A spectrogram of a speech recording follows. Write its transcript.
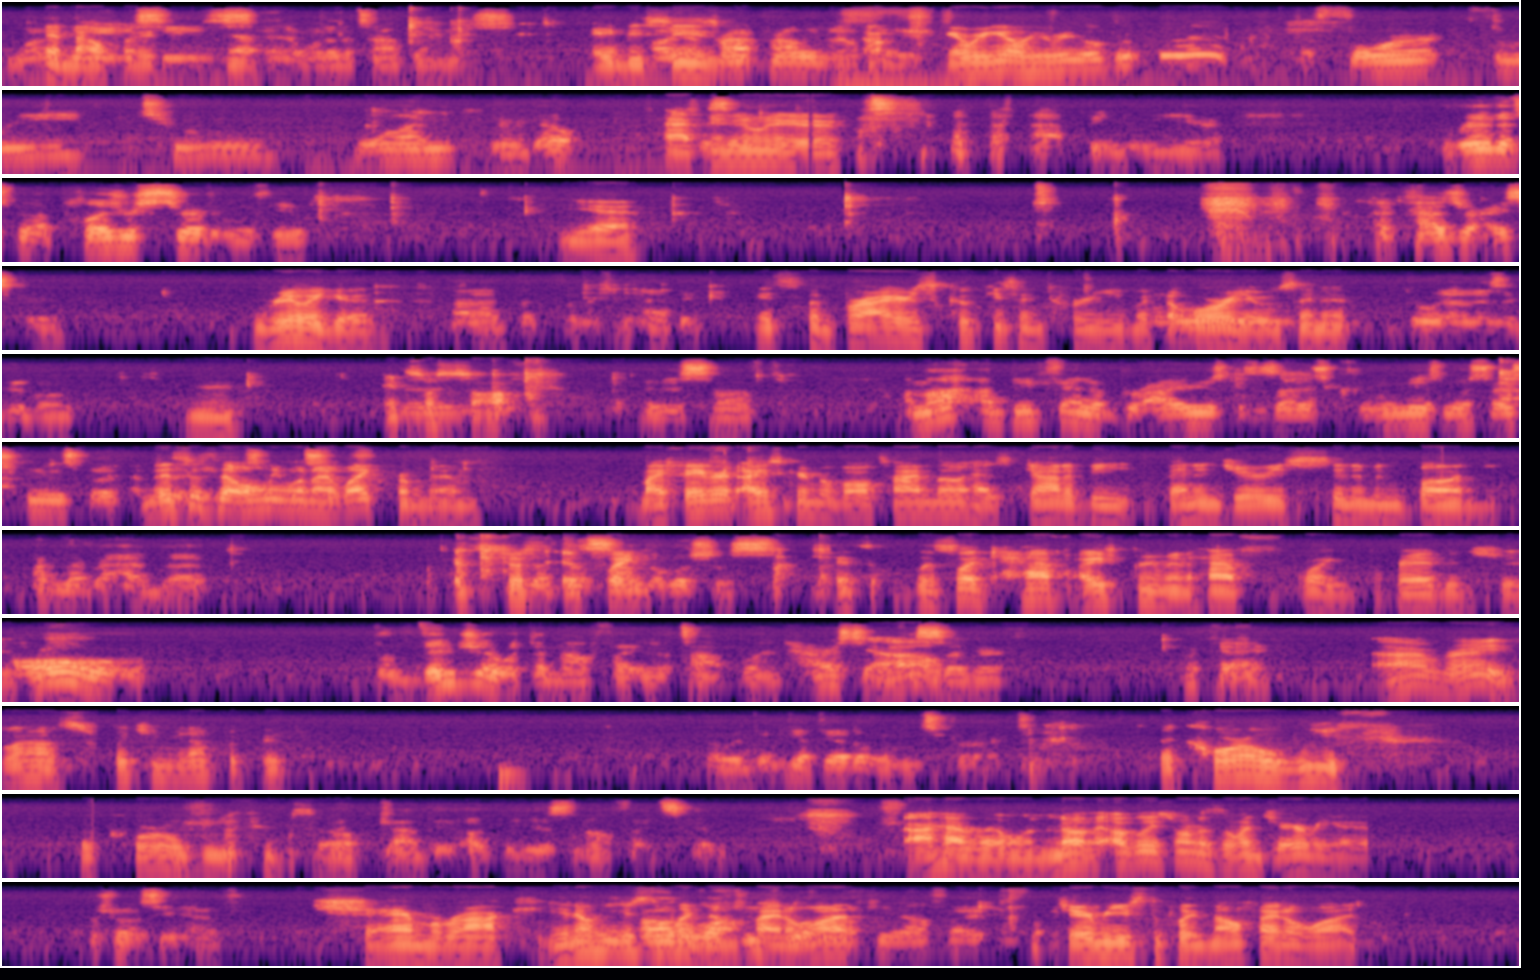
one And of the Malphite, ADCs yeah. and then one of the top laners. ABC's. Oh yeah, pro- probably Oh, here we go. Here we go. Four, three, two, one. Here we go. Happy Is it- New Year. Happy New Year. Riv, it's been a pleasure serving with you. Yeah. How's your ice cream? Really good. Uh, that, that makes me happy. It's the Breyers cookies and cream with the Ooh. Oreos in it. Ooh, that is a good one. It's so is. soft. It is soft. I'm not a big fan of Breyers because it's not as creamy as most ice creams, but This is the only one I like from them. My favorite ice cream of all time, though, has got to be Ben and Jerry's cinnamon bun. I've never had that. It's just, that it's like, delicious. it's, it's like half ice cream and half like bread and shit. Oh, Vinja with the Malphite in the top lane. Harrison with the Sivir. Okay, All right, wow, switching it up a bit. but we did get the other ones correct. The coral reef, the coral reef himself. God, the ugliest Malphite skin. I have that one. No, the ugliest one is the one Jeremy had. Which one does he have? Shamrock. You know, he used to Oh, play Malphite a lot. Malphite. Jeremy used to play Malphite a lot.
